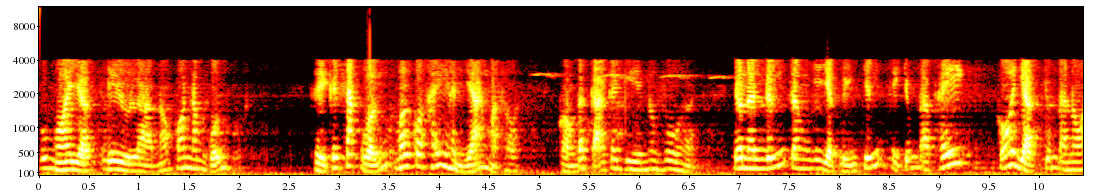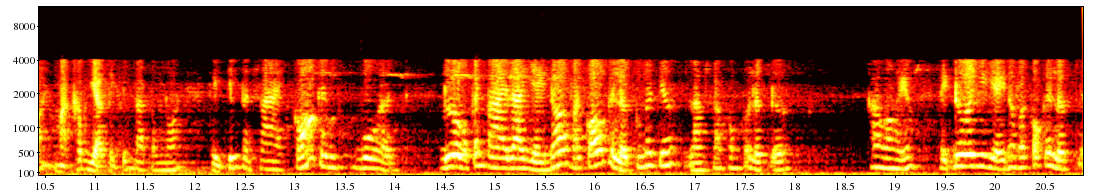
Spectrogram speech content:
của mọi vật đều là nó có năm quẩn. Thì cái sắc quẩn mới có thấy hình dáng mà thôi. Còn tất cả cái kia nó vô hình cho nên đứng trong di vật biện chứng thì chúng ta thấy có vật chúng ta nói mà không vật thì chúng ta không nói. Thì chúng ta sai có cái vô hình. Đưa một cánh tay ra vậy nó phải có cái lực của nó chứ. Làm sao không có lực được? Không con hiểu? Thì đưa như vậy nó phải có cái lực chứ.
